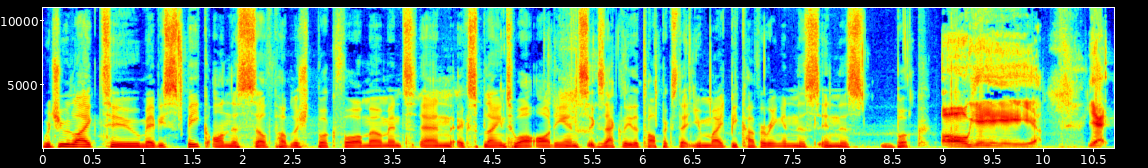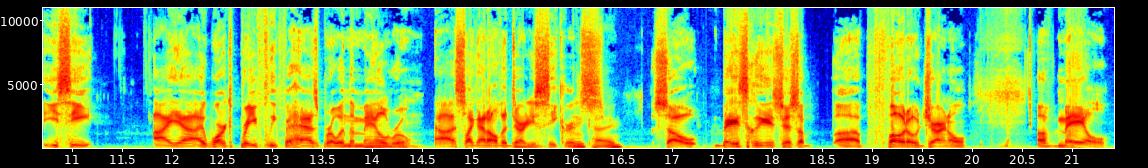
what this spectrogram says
Would you like to maybe speak on this self-published book for a moment and explain to our audience exactly the topics that you might be covering in this in this book? Oh yeah, yeah, yeah, yeah, yeah. Yeah, you see, I uh, I worked briefly for Hasbro in the mailroom, uh, so I got all the dirty secrets. Okay. So basically, it's just a uh, photo journal of mail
